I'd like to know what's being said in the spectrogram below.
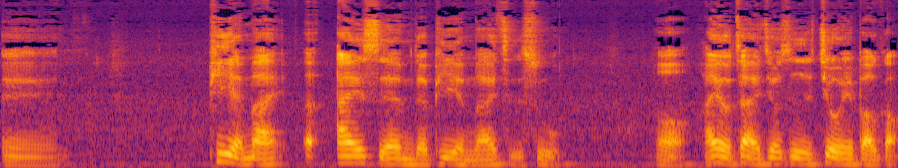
呃，PMI 呃，ISM 的 PMI 指数哦，还有再来就是就业报告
